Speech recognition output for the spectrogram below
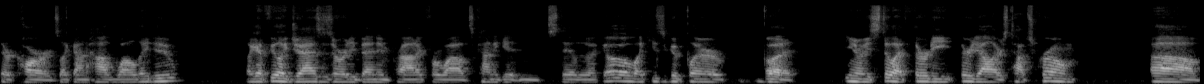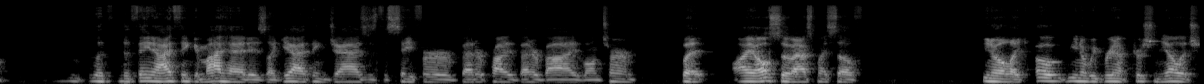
their cards, like on how well they do. Like I feel like Jazz has already been in product for a while. It's kind of getting stale. They're like, oh, like he's a good player, but you know he's still at 30 dollars Topps Chrome. Um, the, the thing I think in my head is like, yeah, I think Jazz is the safer, better, probably the better buy long term. But I also ask myself, you know, like, oh, you know, we bring up Christian Yelich.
